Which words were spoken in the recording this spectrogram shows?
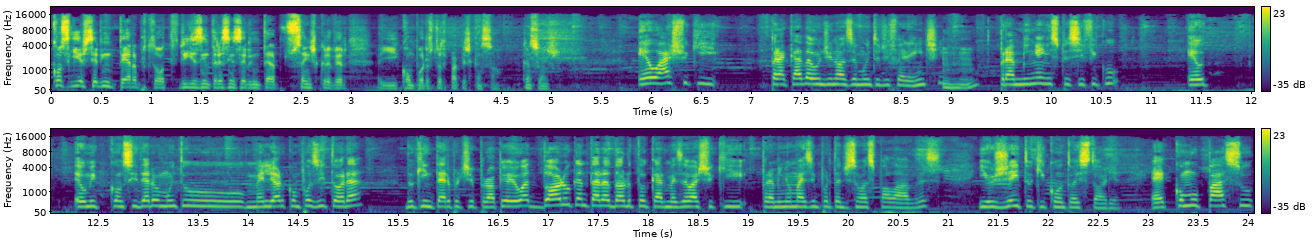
conseguias ser intérprete ou terias interesse em ser intérprete sem escrever e compor as tuas próprias canção, canções? Eu acho que para cada um de nós é muito diferente. Uhum. Para mim, em específico, eu, eu me considero muito melhor compositora do que intérprete própria. Eu adoro cantar, adoro tocar, mas eu acho que para mim o mais importante são as palavras e o jeito que conto a história. É como passo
